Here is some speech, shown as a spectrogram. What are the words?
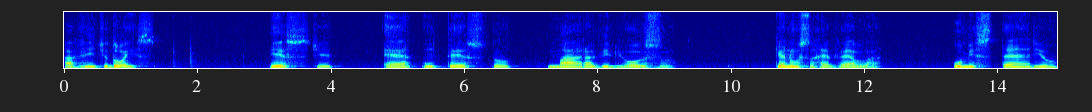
a 22. Este é um texto maravilhoso que nos revela o mistério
